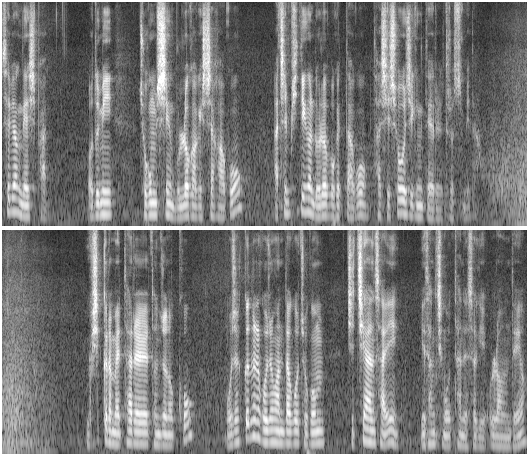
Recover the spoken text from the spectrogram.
새벽 4시 반 어둠이 조금씩 물러가기 시작하고 아침 피딩을 노려보겠다고 다시 쇼우지깅 대를 들었습니다. 60g 메탈을 던져놓고 모자 끈을 고정한다고 조금 지체한 사이 예상치 못한 녀석이 올라오는데요.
